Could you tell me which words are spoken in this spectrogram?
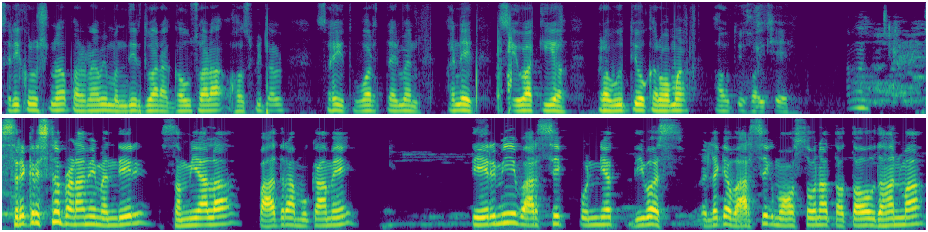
શ્રી કૃષ્ણ પરણામી મંદિર દ્વારા ગૌશાળા, હોસ્પિટલ સહિત વર્ષ દરમિયાન અનેક સેવાકીય પ્રવૃત્તિઓ કરવામાં આવતી હોય છે. શ્રી કૃષ્ણ પ્રણામી મંદિર, સમિયાલા, પાદરા મુકામે તેરમી વાર્ષિક પુણ્ય દિવસ એટલે કે વાર્ષિક મહોત્સવના તત્વાવધાનમાં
